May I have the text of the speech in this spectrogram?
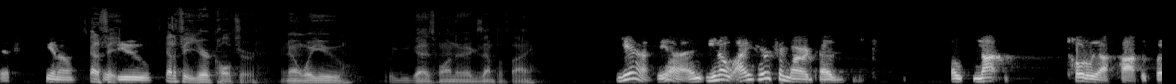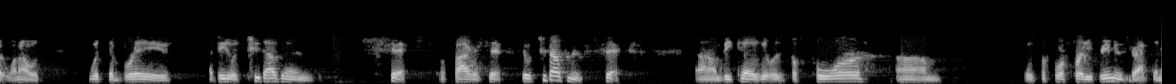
if you know, It's gotta fit. you it's gotta fit your culture. You know what you what you guys want to exemplify. Yeah, yeah, and you know, I heard from our uh, not totally off topic, but when I was with the Braves, I think it was 2006 or five or six. It was 2006 um, because it was before um, it was before Freddie Freeman's draft in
